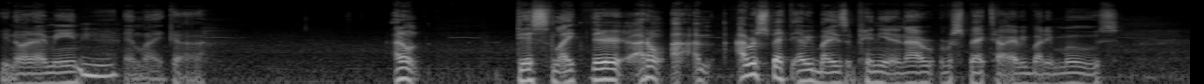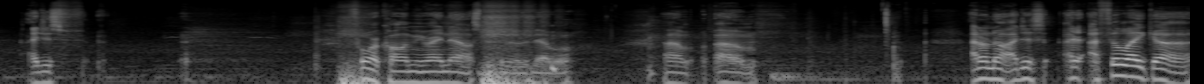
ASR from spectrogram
you know what i mean Mm-hmm. and like uh I don't dislike their I don't I, I'm I respect everybody's opinion and I respect how everybody moves. I just for calling me right now speaking of the devil. Um um I don't know. I just I I feel like uh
